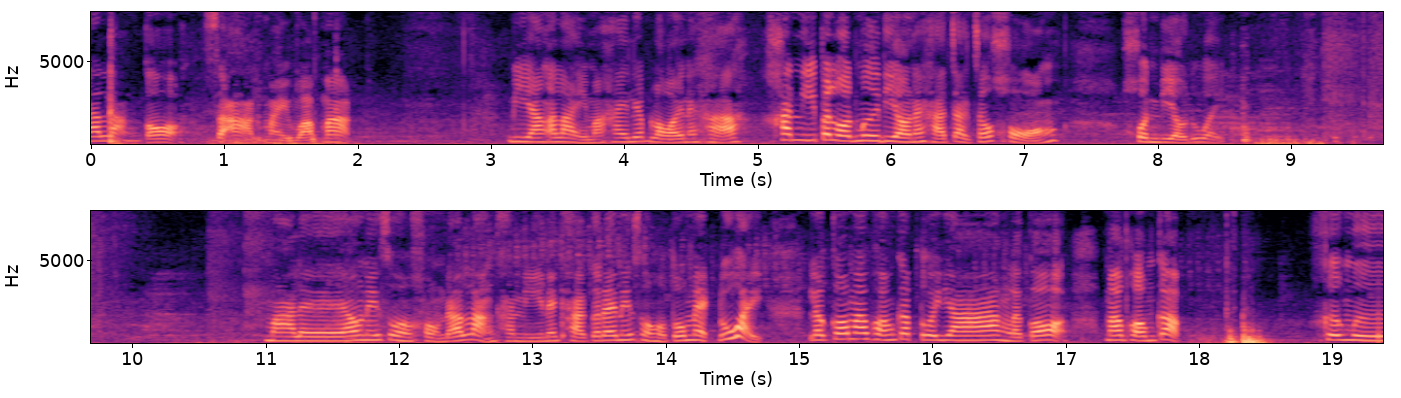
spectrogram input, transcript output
ด้านหลังก็สะอาดใหม่วับมาก มียางอะไหล่มาให้เรียบร้อยนะคะ คันนี้เป็นรถมือเดียวนะคะ จากเจ้าของ คนเดียวด้วย มาแล้วในส่วนของด้านหลังคันนี้นะคะ ก็ได้ในส่วนของตัวแม็กด้วย แล้วก็มาพร้อมกับตัวยางแล้วก็มาพร้อมกับเครื่องมือ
